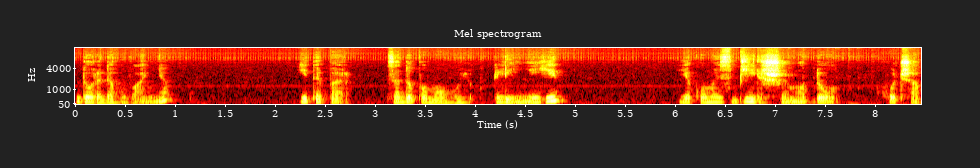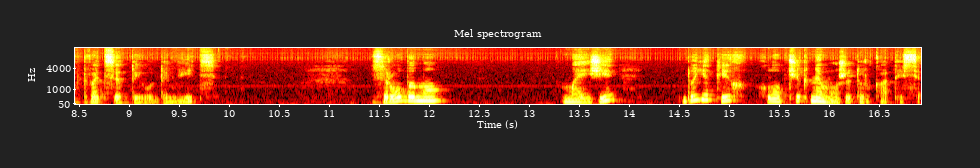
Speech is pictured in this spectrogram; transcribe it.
до редагування. І тепер за допомогою лінії, яку ми збільшимо до хоча б 20 одиниць, зробимо межі, до яких хлопчик не може торкатися.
